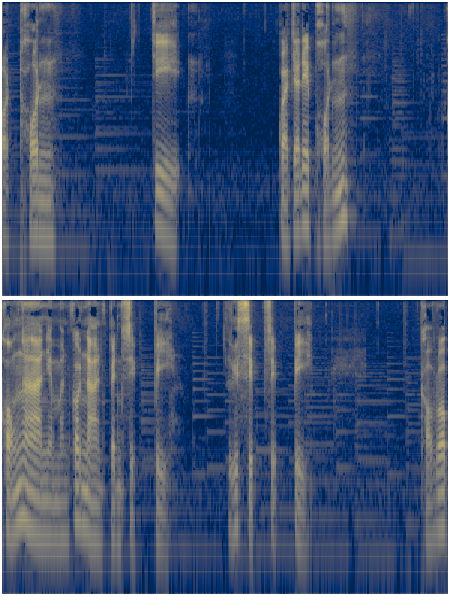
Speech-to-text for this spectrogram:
อดทน ที่กว่าจะได้ผลของงานเนี่ยมันก็นานเป็น 10 ปี หรือ 10 10 ปี เคารพ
